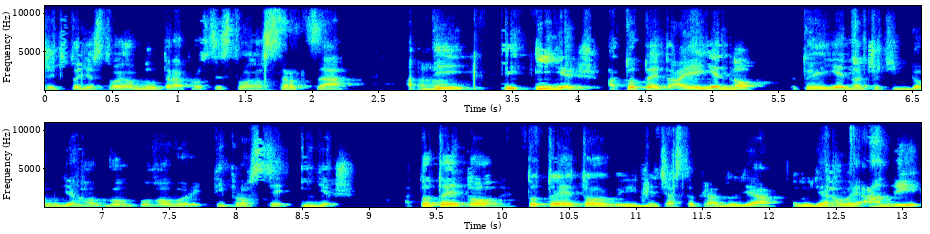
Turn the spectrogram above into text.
že ti to ide z tvojho vnútra, proste z tvojho srdca a ty, ty ideš. A toto je to. A je jedno, to je jedno, čo ti kto bude ho, vonku hovoriť. Ty proste ideš. A toto je to, toto je to, mne častokrát ľudia, ľudia hovoria, Andy,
